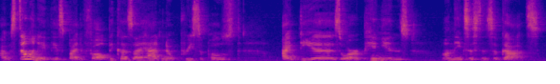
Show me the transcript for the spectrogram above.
I was still an atheist by default because I had no presupposed ideas or opinions on the existence of gods.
